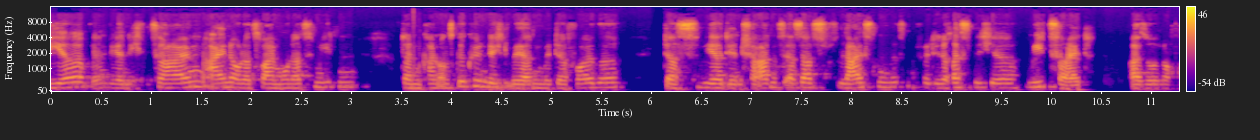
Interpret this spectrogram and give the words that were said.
wir, wenn wir nicht zahlen, eine oder zwei Monatsmieten, dann kann uns gekündigt werden mit der Folge, dass wir den Schadensersatz leisten müssen für die restliche Mietzeit also noch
